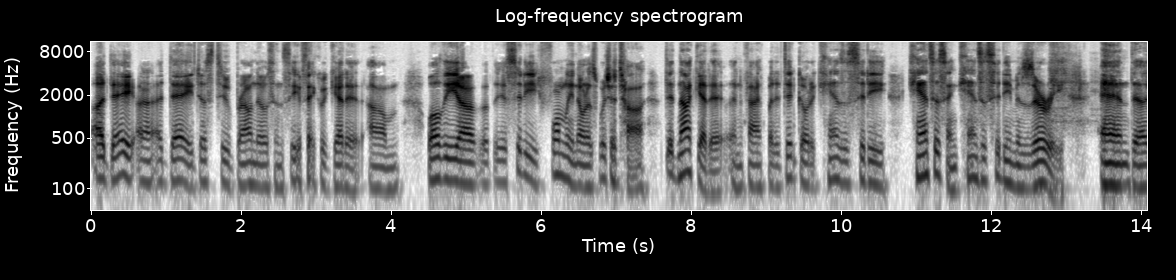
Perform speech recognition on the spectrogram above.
a day, uh, a day, just to brown nose and see if they could get it. Um, well, the uh, the city formerly known as Wichita did not get it, in fact, but it did go to Kansas City, Kansas, and Kansas City, Missouri, and uh,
